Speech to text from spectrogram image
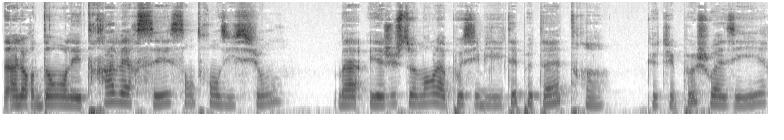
Alors dans les traversées sans transition, bah il y a justement la possibilité peut-être que tu peux choisir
